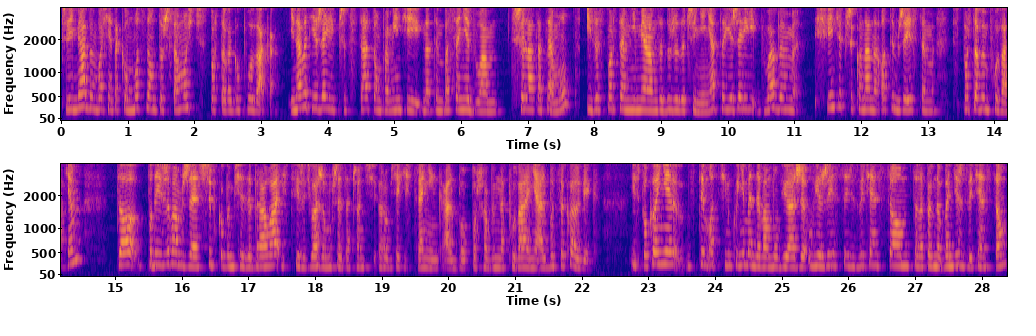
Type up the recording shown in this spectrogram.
Czyli miałabym właśnie taką mocną tożsamość sportowego pływaka. I nawet jeżeli przed stratą pamięci na tym basenie byłam 3 lata temu i ze sportem nie miałam za dużo do czynienia, to jeżeli byłabym święcie przekonana o tym, że jestem sportowym pływakiem, to podejrzewam, że szybko bym się zebrała i stwierdziła, że muszę zacząć robić jakiś trening, albo poszłabym na pływalnię, albo cokolwiek. I spokojnie w tym odcinku nie będę Wam mówiła, że uwierz, że jesteś zwycięzcą, to na pewno będziesz zwycięzcą.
